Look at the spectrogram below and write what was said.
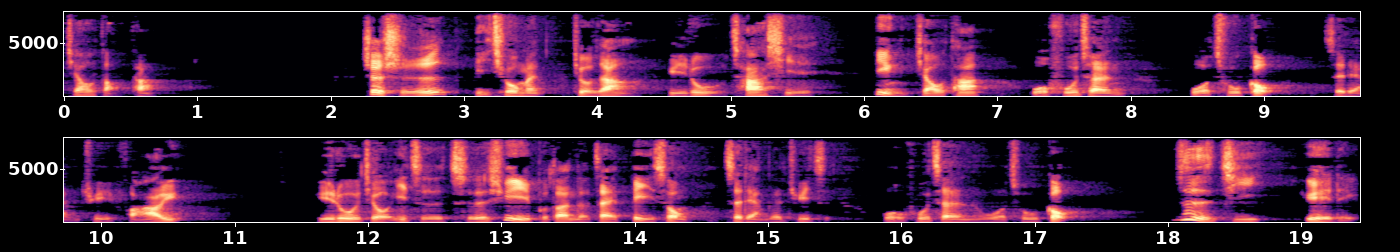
教导他。”这时比丘们就让雨露擦鞋，并教他“我浮尘，我除垢”这两句法语。雨露就一直持续不断的在背诵这两个句子：“我浮尘，我除垢。”日积月累，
